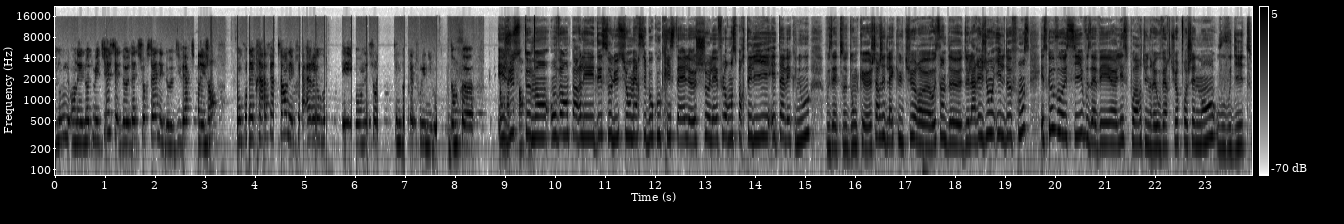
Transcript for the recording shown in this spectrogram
Nous, on est notre métier, c'est d'être sur scène et de divertir les gens. Donc, on est prêt à faire ça, on est prêt à réouvrir et on est sur une à tous les niveaux. Donc, euh, et justement, on va en parler des solutions. Merci beaucoup Christelle Cholet. Florence Portelli est avec nous. Vous êtes donc euh, chargée de la culture au sein de, de la région Île-de-France. Est-ce que vous aussi, vous avez l'espoir d'une réouverture prochainement ou vous vous dites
